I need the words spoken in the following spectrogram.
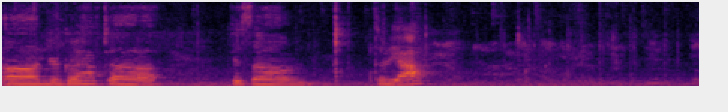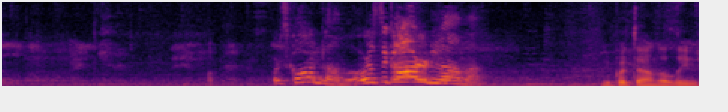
um, you're going to have to just, um, so yeah. Where's guard llama? Where's the garden llama? You put down the leash.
